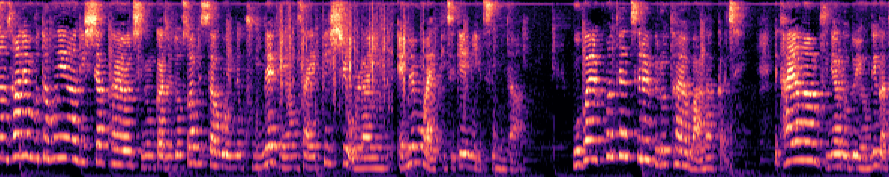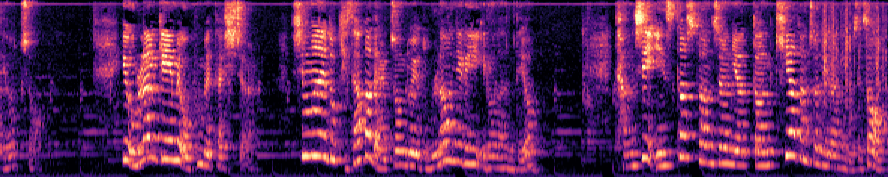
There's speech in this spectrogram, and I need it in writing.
2004년부터 흥행하기 시작하여 지금까지도 서비스하고 있는 국내 대형사의 PC 온라인 MMORPG 게임이 있습니다. 모바일 콘텐츠를 비롯하여 만화까지 다양한 분야로도 연계가 되었죠. 이 온라인 게임의 오픈 베타 시절, 신문에도 기사가 날 정도의 놀라운 일이 일어나는데요. 당시 인스턴스 던전이었던 키아 던전이라는 곳에서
